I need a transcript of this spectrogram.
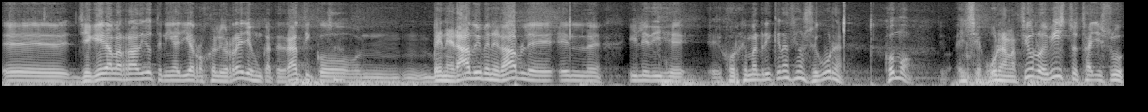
eh, llegué a la radio, tenía allí a Rogelio Reyes, un catedrático sí. venerado y venerable, el, y le dije, eh, Jorge Manrique nació en Segura. ¿Cómo? En Segura nació, lo he visto, está allí su...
